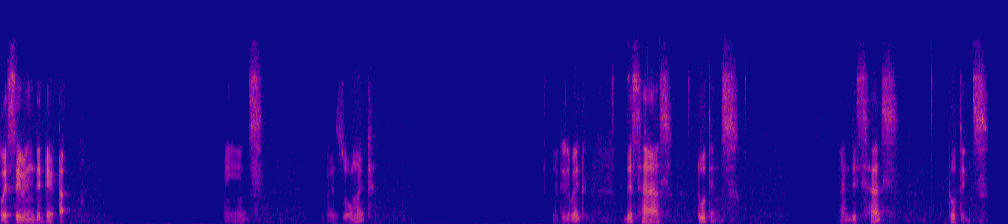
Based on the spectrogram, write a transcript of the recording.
receiving the data. Means if I zoom it little bit, this has two things, and this has two things.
